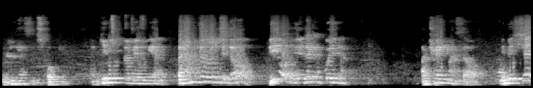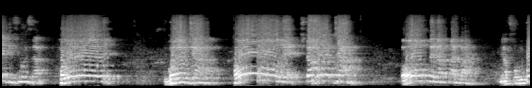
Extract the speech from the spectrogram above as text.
But He hasn't spoken. lakini ameongea But I'm willing to go. ndio ninataka kwenda I trained myself. nimeshajifunza Hold it. ngoja Hold it. Stop. ngoja Open up my Bible. nafungua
